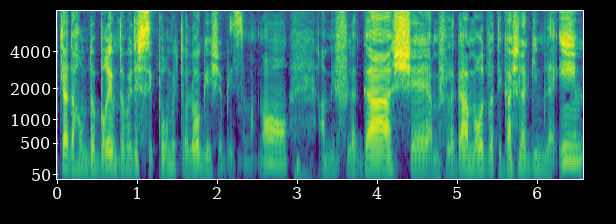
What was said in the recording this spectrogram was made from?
את יודעת, אנחנו מדברים, תמיד יש סיפור מיתולוגי שבזמנו, המפלגה, ש... המפלגה המאוד ותיקה של הגמלאים,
